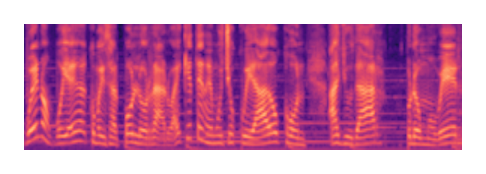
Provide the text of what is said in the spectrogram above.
Bueno, voy a comenzar por lo raro. Hay que tener mucho cuidado con ayudar, promover,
